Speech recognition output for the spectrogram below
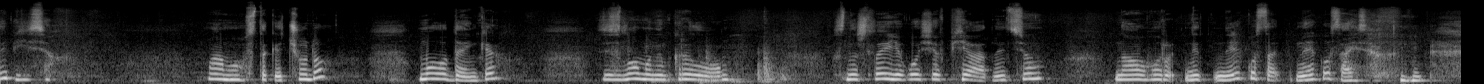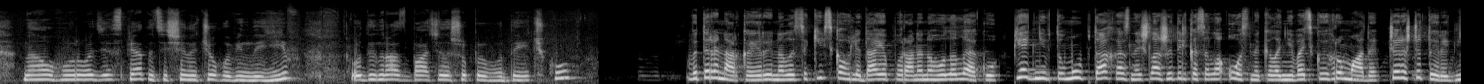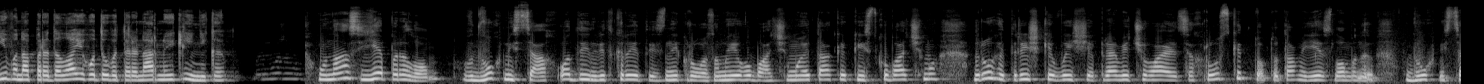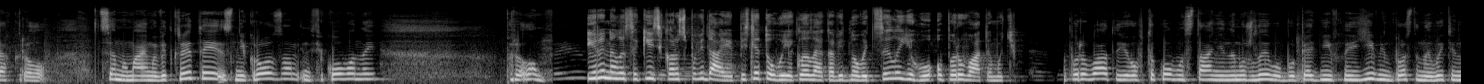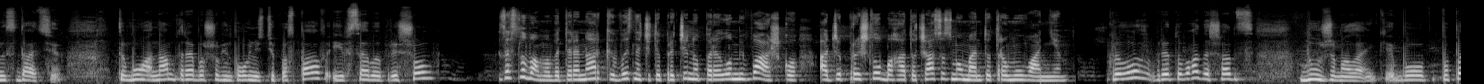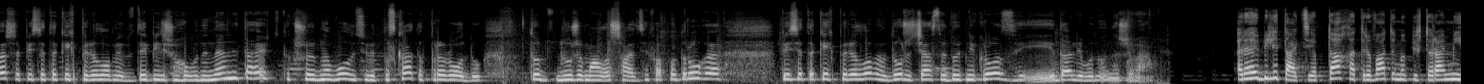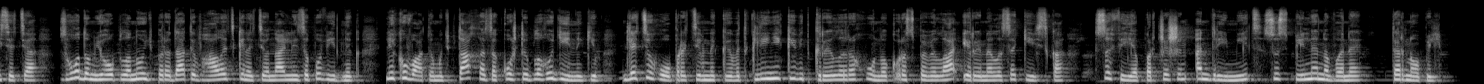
не бійся. Маємо ось таке чудо, молоденьке, зі зломаним крилом. Знайшли його ще в п'ятницю. На огороді. Не, не, кусай, не кусайся. На огороді. З п'ятниці ще нічого він не їв. Один раз бачили, що пив водичку. Ветеринарка Ірина Лисаківська оглядає пораненого лелеку. П'ять днів тому птаха знайшла жителька села Осники Ланівецької громади. Через чотири дні вона передала його до ветеринарної клініки. У нас є перелом в двох місцях. Один відкритий з некрозом, ми його бачимо і так, і кістку бачимо. Другий трішки вище, прям відчувається хрусткіт, тобто там є зломане в двох місцях крило. Це ми маємо відкритий з некрозом, інфікований перелом. Ірина Лисаківська розповідає, після того, як лелека відновить сили, його оперуватимуть. Оперувати його в такому стані неможливо, бо 5 днів не їв, він просто не витягне седацію. Тому а нам треба, щоб він повністю поспав і в себе прийшов. За словами ветеринарки, визначити причину переломів важко, адже пройшло багато часу з моменту травмування. Крило врятувати шанс дуже маленький. Бо, по-перше, після таких переломів здебільшого вони не влітають, так що на вулицю відпускати в природу тут дуже мало шансів. А по-друге, після таких переломів дуже часто йдуть нікрози і далі воно не живе. Реабілітація птаха триватиме півтора місяця. Згодом його планують передати в Галицький національний заповідник. Лікуватимуть птаха за кошти благодійників. Для цього працівники ветклініки відкрили рахунок, розповіла Ірина Лисаківська. Софія Парчишин, Андрій Міц, Суспільне новини, Тернопіль.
